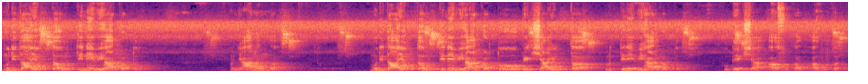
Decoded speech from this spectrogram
मुदितायुक्त वृत्तीने विहार करतो. म्हणजे आनंद. मुदितायुक्त वृत्तीने विहार करतो उपेक्षायुक्त वृत्तीने विहार करतो. उपेक्षा असुखद अदुखद.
